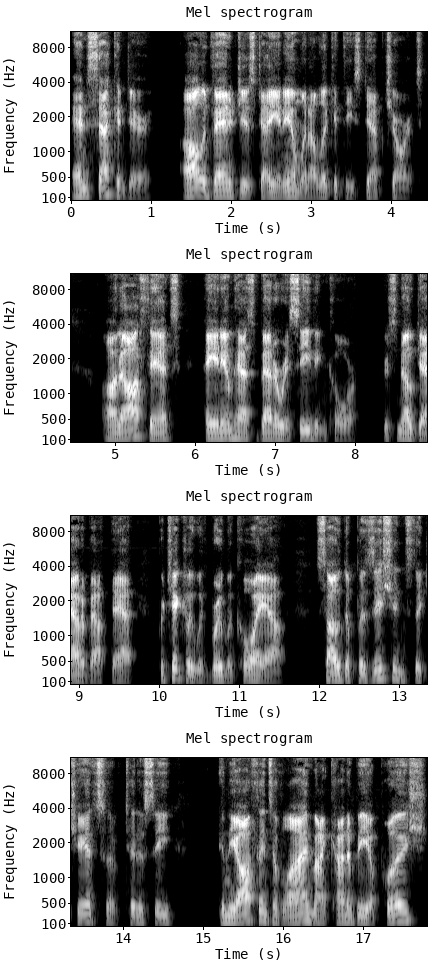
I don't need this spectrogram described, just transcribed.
and secondary. All advantages to A&M when I look at these depth charts. On offense, A&M has better receiving corps. There's no doubt about that, particularly with Bru McCoy out. So the positions, the chance of Tennessee in the offensive line might kind of be a push.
